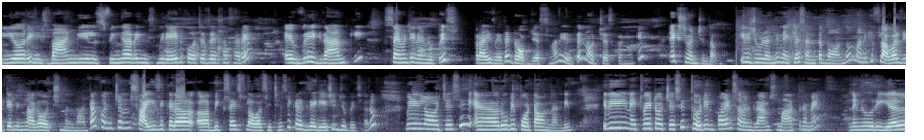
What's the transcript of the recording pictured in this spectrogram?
ఇయర్ రింగ్స్ బ్యాంగిల్స్ ఫింగర్ రింగ్స్ మీరు ఏది పర్చేస్ చేసినా సరే ఎవ్రీ గ్రామ్కి సెవెంటీ నైన్ రూపీస్ ప్రైస్ అయితే డ్రాప్ చేస్తున్నారు. ఇదైతే నోట్ చేసుకోండి ఓకే? నెక్స్ట్ వన్ చూద్దాం. ఇది చూడండి నెక్లెస్ ఎంత బాగుందో. మనకి ఫ్లవర్ డీటెయిలింగ్ లాగా వచ్చిందనమాట కొంచెం సైజ్ ఇక్కడ బిగ్ సైజ్ ఫ్లవర్స్ ఇచ్చేసి ఇక్కడ గ్రేడియేషన్ చూపించారు. మిడిల్లో వచ్చేసి రూబీ పోటా ఉందండి. ఇది నెట్ వెయిట్ వచ్చేసి థర్టీన్ పాయింట్ సెవెన్ గ్రామ్స్ మాత్రమే. నేను రియల్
